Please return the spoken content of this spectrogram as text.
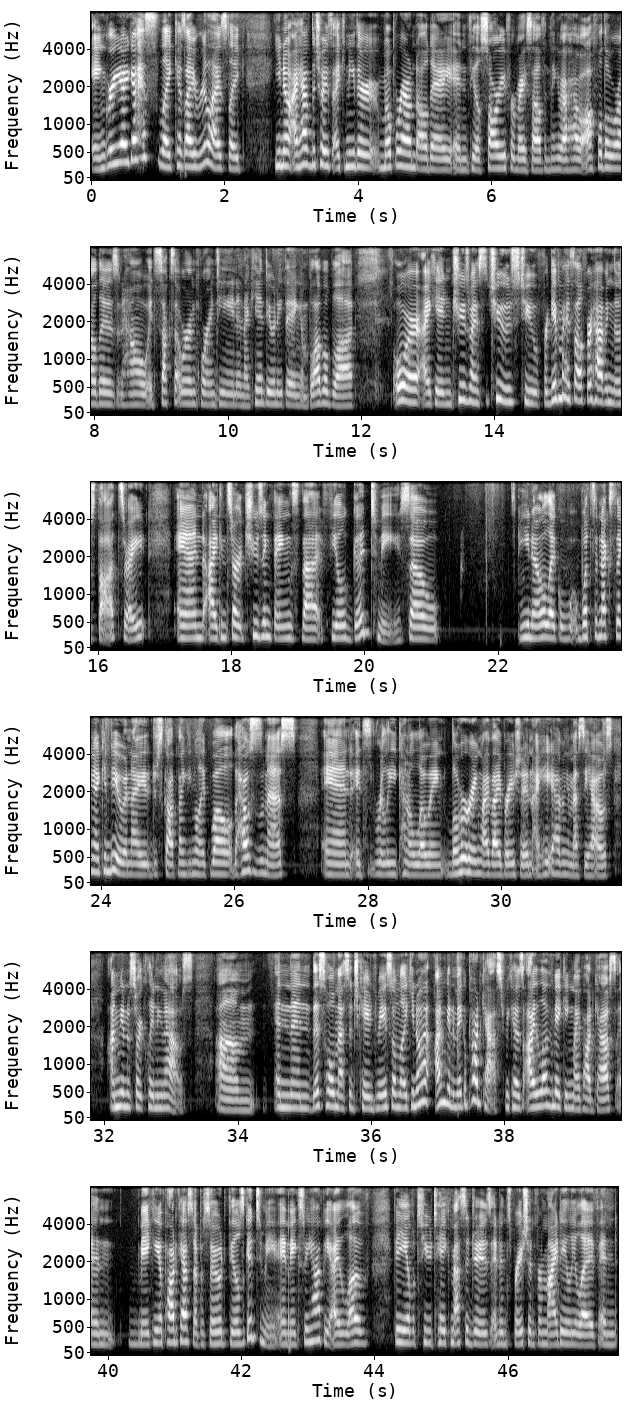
angry i guess like because i realized like you know, I have the choice. I can either mope around all day and feel sorry for myself and think about how awful the world is and how it sucks that we're in quarantine and I can't do anything and blah blah blah. Or I can choose my choose to forgive myself for having those thoughts, right? And I can start choosing things that feel good to me. So you know, like what's the next thing I can do? And I just got thinking like, well, the house is a mess and it's really kind of lowering lowering my vibration. I hate having a messy house. I'm going to start cleaning the house. Um, and then this whole message came to me. So I'm like, you know what? I'm going to make a podcast because I love making my podcast and making a podcast episode feels good to me. It makes me happy. I love being able to take messages and inspiration from my daily life and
